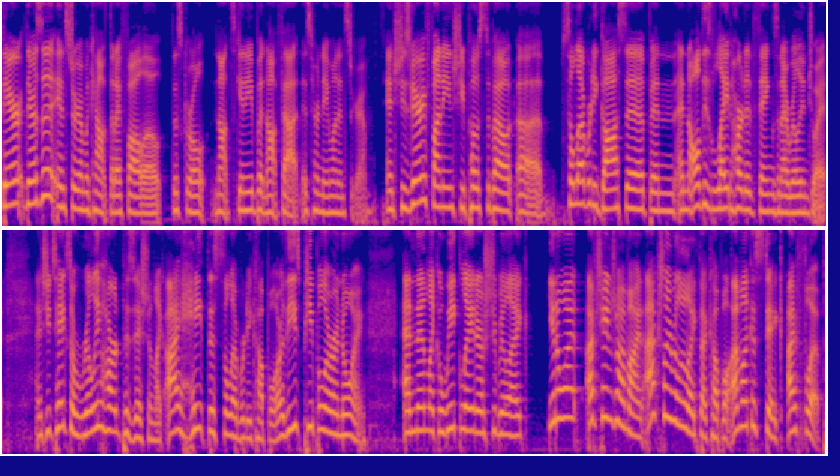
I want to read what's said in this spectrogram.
There, there's an Instagram account that I follow. This girl, not skinny but not fat, is her name on Instagram, and she's very funny. And she posts about uh, celebrity gossip and and all these lighthearted things, and I really enjoy it. And she takes a really hard position, like I hate this celebrity couple, or these people are annoying. And then like a week later, she'll be like, you know what? I've changed my mind. I actually really like that couple. I'm like a steak. I flip.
